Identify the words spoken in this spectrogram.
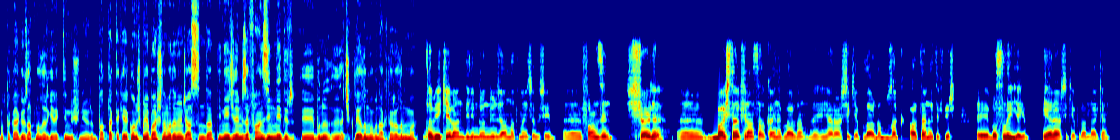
mutlaka göz atmaları gerektiğini düşünüyorum. Patlak Teker'i konuşmaya başlamadan önce aslında dinleyicilerimize fanzin nedir? Ee, bunu e, açıklayalım mı? Bunu aktaralım mı? Tabii ki ben dilim döndüğünce anlatmaya çalışayım. Ee, fanzin şöyle ee, başta finansal kaynaklardan ve hiyerarşik yapılardan uzak alternatif bir e, basılı yayın. Hiyerarşik yapıdan derken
